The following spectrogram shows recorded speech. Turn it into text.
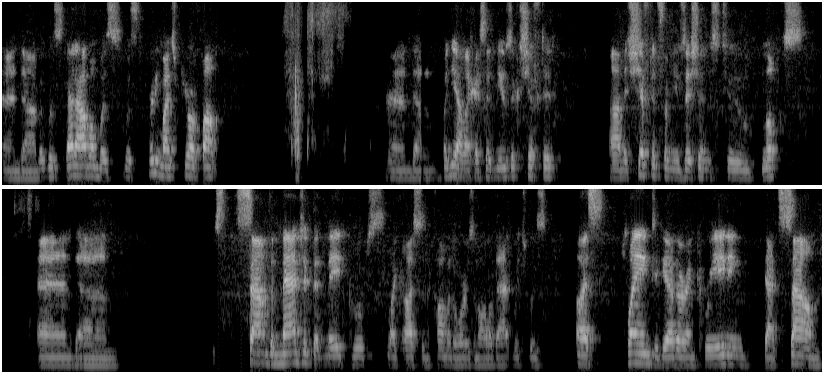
and um, it was that album was was pretty much pure funk. And um, but yeah, like I said, music shifted. Um, it shifted from musicians to looks and um, sound. The magic that made groups like us and the Commodores and all of that, which was us playing together and creating that sound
